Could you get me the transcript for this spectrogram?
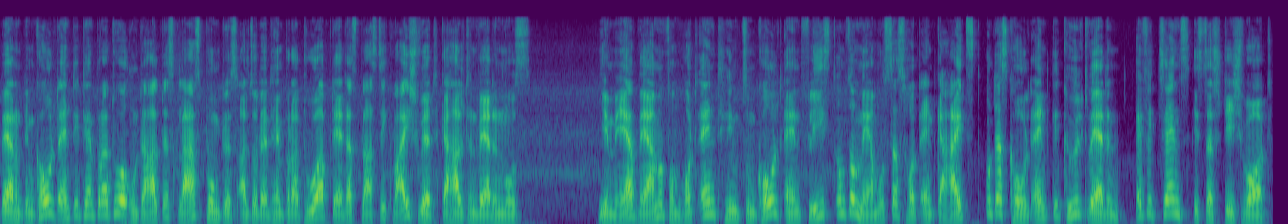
während im Cold End die Temperatur unterhalb des Glaspunktes, also der Temperatur ab der das Plastik weich wird, gehalten werden muss. Je mehr Wärme vom Hot End hin zum Cold End fließt, umso mehr muss das Hot End geheizt und das Cold End gekühlt werden, Effizienz ist das Stichwort.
